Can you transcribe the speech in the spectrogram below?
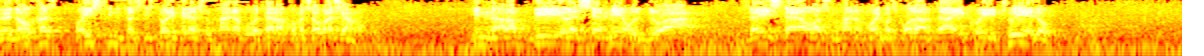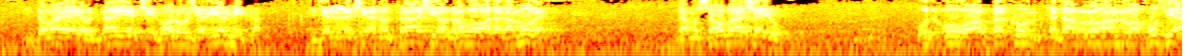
to je dokaz o istinitosti stvoritelja subhanahu wa ta'ala kome se obraćamo. Inna rabbi le sami'u du'a. Zaista je Allah subhanahu moj gospodar taj koji čuje do i dova je od najjećeg oruđa vjernika. I djelile še'nu traži od robova da ga mole da mu se obraćaju. Ud'u rabbakum tedarruan wa khufya.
